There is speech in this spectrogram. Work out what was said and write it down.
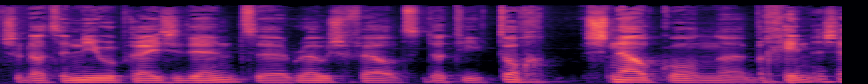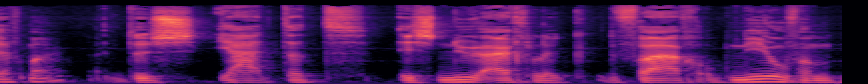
Zodat de nieuwe president, uh, Roosevelt, dat hij toch snel kon uh, beginnen, zeg maar. Dus ja, dat is nu eigenlijk de vraag opnieuw van...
